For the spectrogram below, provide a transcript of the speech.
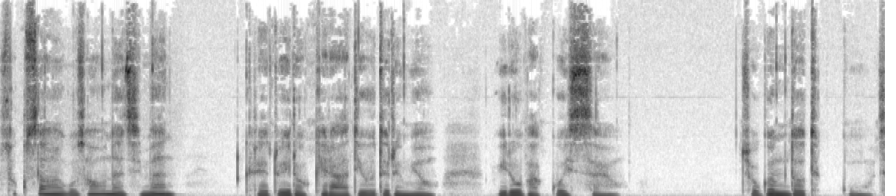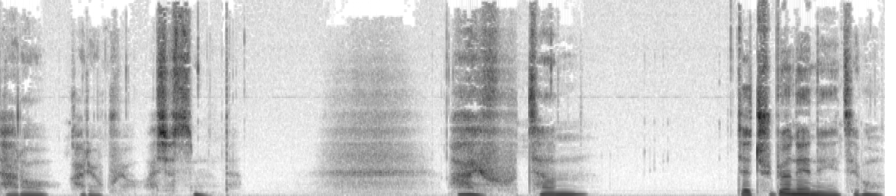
속상하고 서운하지만 그래도 이렇게 라디오 들으며 위로받고 있어요. 조금 더 듣고 자러 가려고요. 하셨습니다. 아휴, 참. 제 주변에는 이제 뭐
